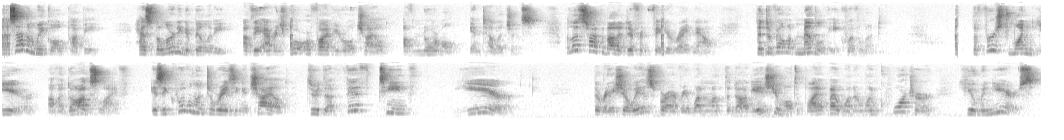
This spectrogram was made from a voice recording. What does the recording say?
A seven-week-old puppy has the learning ability of the average four or five-year-old child of normal intelligence. But let's talk about a different figure right now, the developmental equivalent. The first one year of a dog's life is equivalent to raising a child through the 15th year. The ratio is for every one month the dog is, you multiply it by one and one quarter human years.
